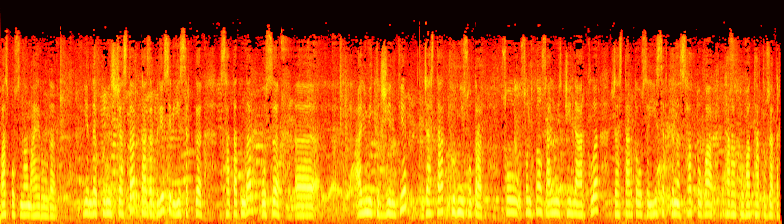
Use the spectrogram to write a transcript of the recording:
бас бостандығынан айырылды. Енді көбінесе жастар қазір білесіздер есірткі сататындар осы әлеуметтік желіде жастар көбінесе отырады сол сондықтан осы әлеуметтік желі арқылы жастарды осы есірткіні сатуға таратуға тартып жатыр.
